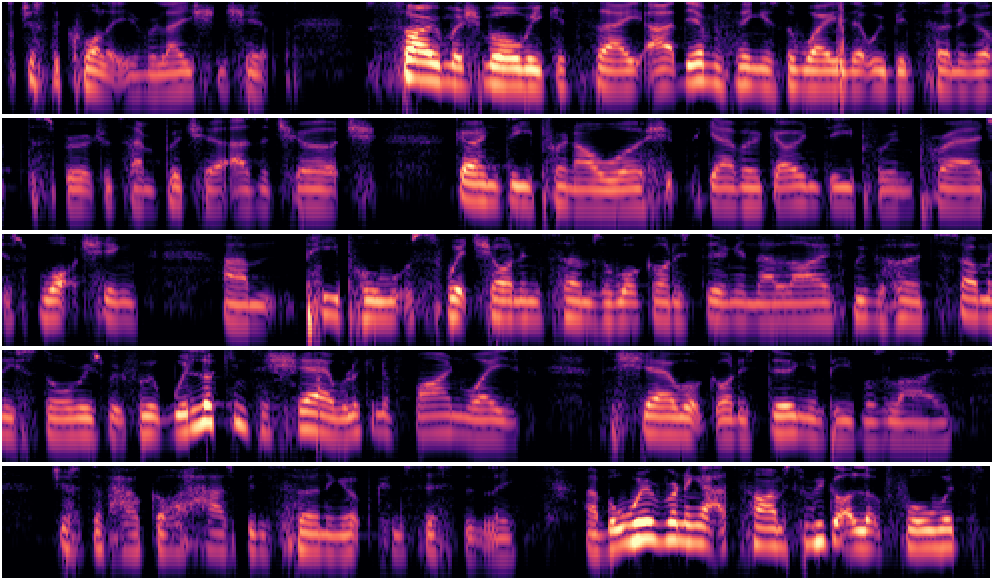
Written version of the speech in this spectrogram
is just the quality of relationship. So much more we could say. Uh, the other thing is the way that we've been turning up the spiritual temperature as a church, going deeper in our worship together, going deeper in prayer, just watching um, people switch on in terms of what God is doing in their lives. We've heard so many stories which we're, looking to share. We're looking to find ways to share what God is doing in people's lives, just of how God has been turning up consistently. Uh, but we're running out of time, so we've got to look forwards.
